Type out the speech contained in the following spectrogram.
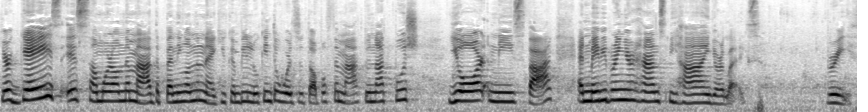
Your gaze is somewhere on the mat, depending on the neck. You can be looking towards the top of the mat. Do not push your knees back, and maybe bring your hands behind your legs. Breathe.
